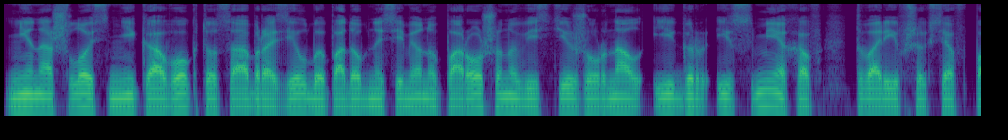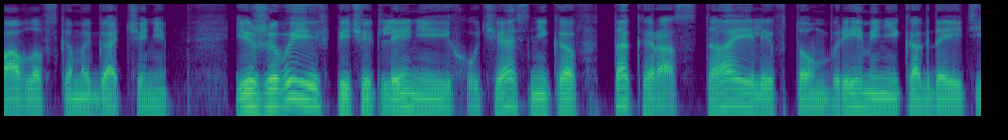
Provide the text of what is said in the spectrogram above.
не нашлось никого, кто сообразил бы, подобно Семену Порошину, вести журнал игр и смехов, творившихся в Павловском и Гатчине. И живые впечатления их участников так и растаяли в том времени, когда эти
